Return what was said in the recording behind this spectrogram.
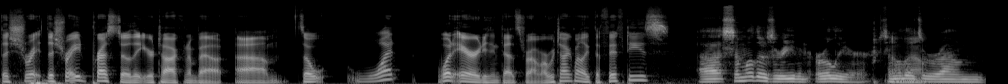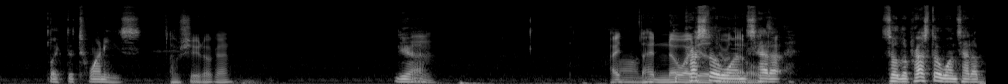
the Schrade, the Schrade Presto that you're talking about. Um, so what what era do you think that's from? Are we talking about like the 50s? Uh, some of those are even earlier. Some Oh, of those wow. are around like the 20s. Oh shoot, okay. Yeah. Hmm. I, Um, I had no the idea. Presto ones had a. So the Presto ones had a.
